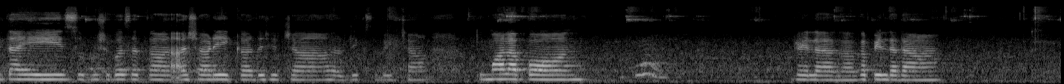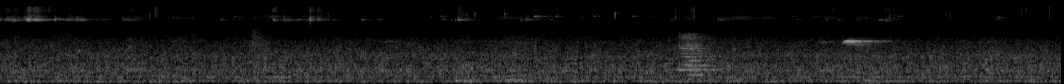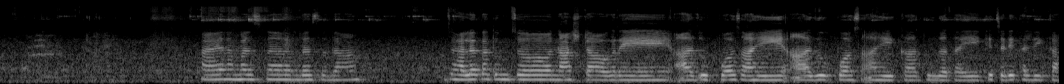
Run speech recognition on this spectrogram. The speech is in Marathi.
ताई शुभ शुभ सकाळ. आषाढी एकादशीच्या हार्दिक शुभेच्छा. तुम्हाला पण. आपल्याला कपिल दादा हाय नमस्कार अभ्यास दादा झालं का तुमचं नाश्ता वगैरे? आज उपवास आहे. आज उपवास आहे का तुझा ताई? खिचडी खाल्ली का?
